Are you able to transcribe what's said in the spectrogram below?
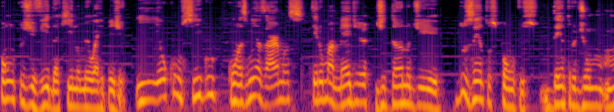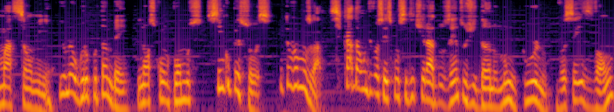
pontos de vida aqui no meu RPG. E eu consigo, com as minhas armas, ter uma média de dano de 200 pontos dentro de uma ação minha. E o meu grupo também. E nós compomos 5 pessoas. Então vamos lá. Se cada um de vocês conseguir tirar 200 de dano num turno, vocês vão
